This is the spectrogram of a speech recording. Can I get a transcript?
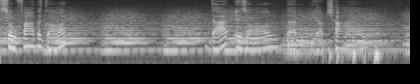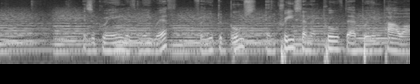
So, Father God, that is all that your child is agreeing with me with for you to boost, increase, and improve their brain power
